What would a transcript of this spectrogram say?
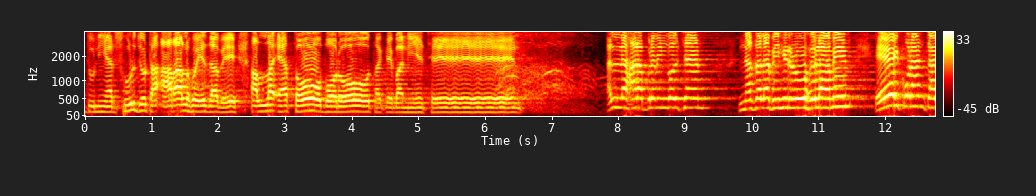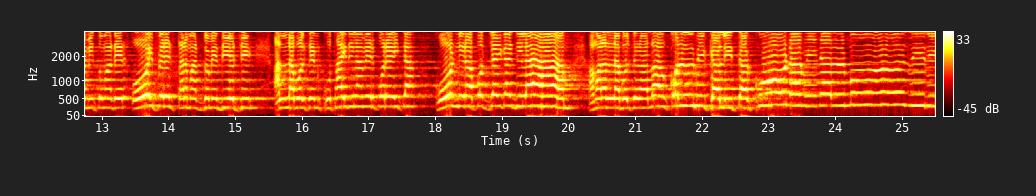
দুনিয়ার সূর্যটা আড়াল হয়ে যাবে। আল্লাহ এত বড় তাকে বানিয়েছেন। আল্লাহ রাব্বুল বলছেন নাজালা বিহির রুহুল আমিন। এই কোরআনটা আমি তোমাদের ওই ফেরেশতার মাধ্যমে দিয়েছি। আল্লাহ বলছেন, কোথায় দিলাম এরপরে এইটা? কোন নিরাপদ জায়গায় দিলাম? আমার আল্লাহ বলছেন আল্লাহ কলবি কালিতা কোন মিনাল মুজিরিন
